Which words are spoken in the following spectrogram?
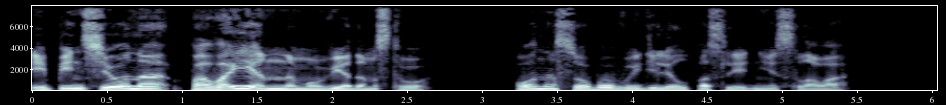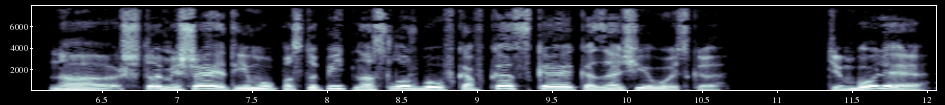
и пенсиона по военному ведомству. Он особо выделил последние слова. Но что мешает ему поступить на службу в Кавказское казачье войско? Тем более,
